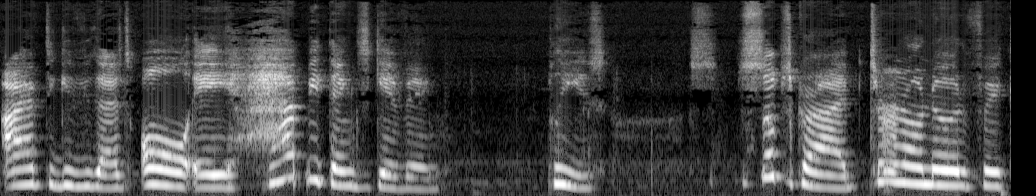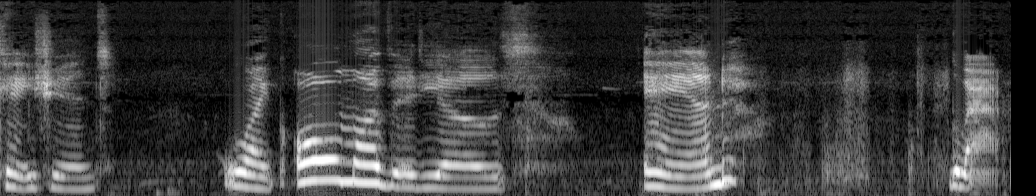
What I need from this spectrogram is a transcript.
I have to give you guys all a happy Thanksgiving. Please, subscribe, turn on notifications, like all my videos, and goodbye.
